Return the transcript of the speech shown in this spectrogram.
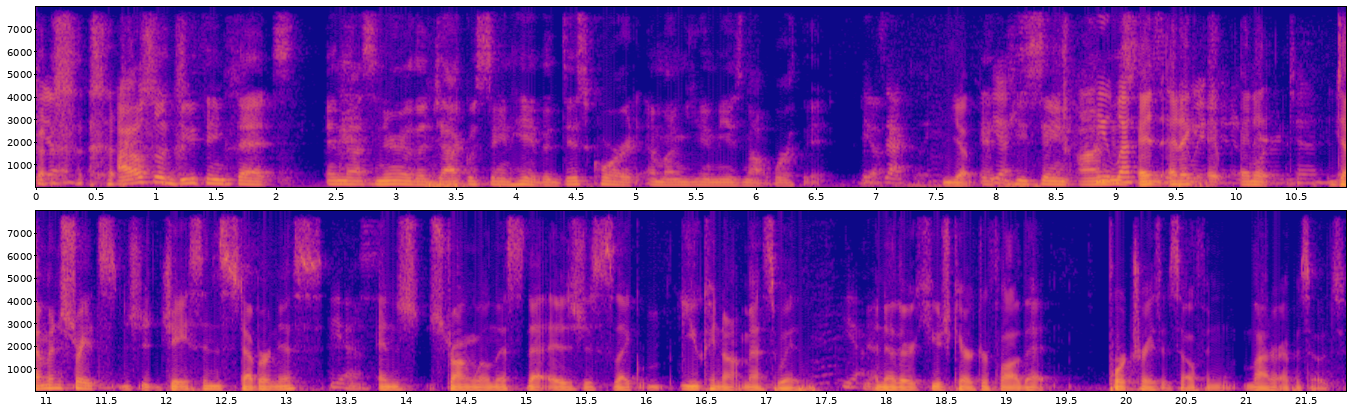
yeah. I also do think that in that scenario that Jack was saying, "Hey, the discord among you and me is not worth it." Exactly. Yep. It- Yes. He's saying, "I'm He just left And- the and it- situation and it to. Demonstrates J- Jason's stubbornness Yes. and strong willness that is just like you cannot mess with. Yeah. Another huge character flaw that portrays itself in latter episodes.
